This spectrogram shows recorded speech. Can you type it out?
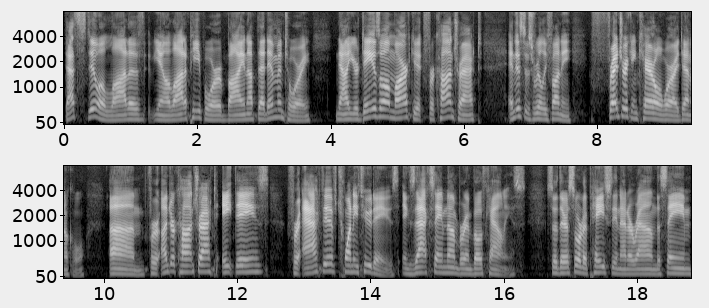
That's still a lot of you know a lot of people are buying up that inventory. Now your days on market for contract, and this is really funny. Frederick and Carroll were identical. Um, for under contract, eight days. For active, 22 days. Exact same number in both counties. So they're sort of pacing at around the same,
